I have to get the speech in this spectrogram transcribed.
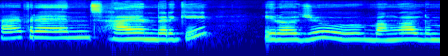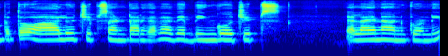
హాయ్ ఫ్రెండ్స్. హాయ్ అందరికీ. ఈరోజు బంగాళదుంపతో ఆలు చిప్స్ అంటారు కదా అదే బింగో చిప్స్. ఎలా అయినా అనుకోండి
